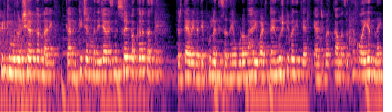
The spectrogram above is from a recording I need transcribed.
खिडकीमधून शेअर करणार आहे. कारण किचनमध्ये ज्यावेळेस मी स्वयंपाक करत असते तर त्यावेळेला ते फुलं दिसत नाही. एवढं भारी वाटतं गोष्टी बघितल्या की अजिबात कामाचा थकवा येत नाही.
